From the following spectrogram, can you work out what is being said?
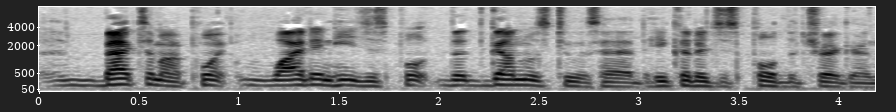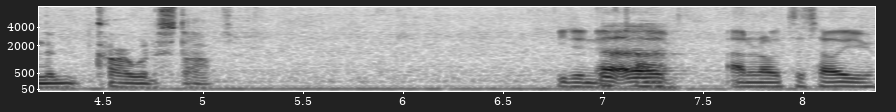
It. Back to my point. Why didn't he just pull? The gun was to his head. He could have just pulled the trigger and the car would have stopped. He didn't have Uh, time. I don't know what to tell you.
